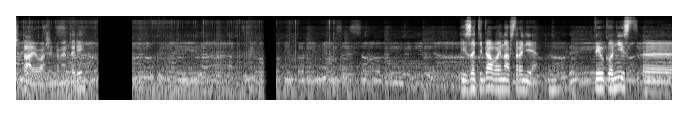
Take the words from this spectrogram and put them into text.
Читаю ваші коментарі. Из-за тебя война в стране. Ты уклонист, э,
